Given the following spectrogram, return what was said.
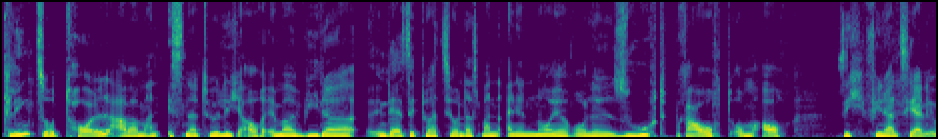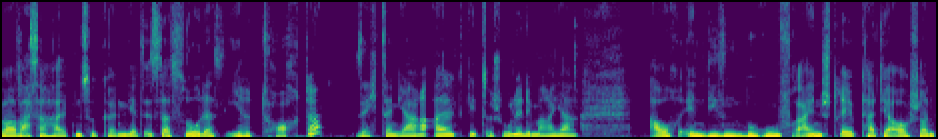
klingt so toll, aber man ist natürlich auch immer wieder in der Situation, dass man eine neue Rolle sucht, braucht, um auch sich finanziell über Wasser halten zu können. Jetzt ist das so, dass Ihre Tochter, 16 Jahre alt, geht zur Schule, die Maja, auch in diesen Beruf reinstrebt, hat ja auch schon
